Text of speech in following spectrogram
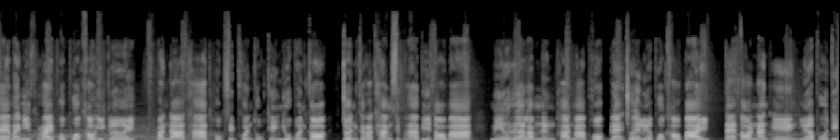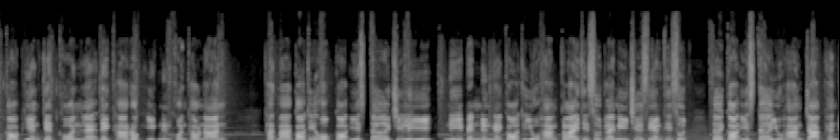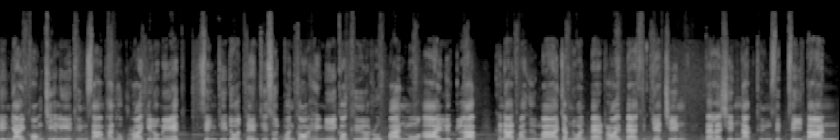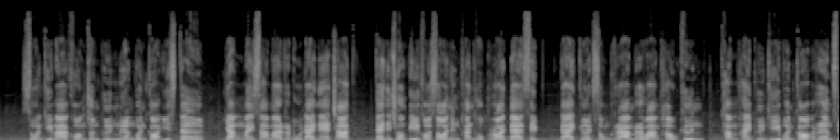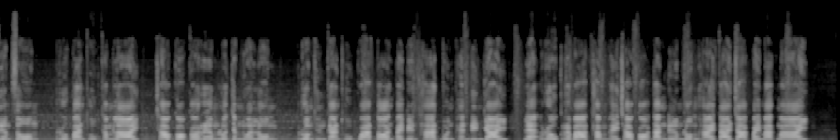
แต่ไม่มีใครพบพวกเขาอีกเลย บรรดาทาส 60 คนถูกทิ้งอยู่บนเกาะ จนกระทั่ง 15 ปีต่อมา มีเรือลำหนึ่งผ่านมาพบและช่วยเหลือพวกเขาไป แต่ตอนนั้นเองเหลือผู้ติดเกาะเพียง 7 คนและเด็กทารกอีกหนึ่งคนเท่านั้น ถัดมาเกาะที่ 6 เกาะอีสเตอร์ ชิลี นี่เป็นหนึ่งในเกาะที่อยู่ห่างไกลที่สุดและมีชื่อเสียงที่สุด โดยเกาะอีสเตอร์อยู่ห่างจากแผ่นดินใหญ่ของชิลีถึง 3,600 กิโลเมตร สิ่งที่โดดเด่นที่สุดบนเกาะแห่งนี้ก็คือรูปปั้นโมอายลึกลับ ขนาดมหึมาจำนวน 887 ชิ้น แต่ละชิ้นหนักถึง 14 ตัน ส่วนที่มาของชนพื้นเมืองบนเกาะอีสเตอร์ ยังไม่สามารถระบุได้แน่ชัด แต่ในช่วงปีคศ 1680 ได้เกิดสงครามระหว่างเผ่าขึ้นทำให้พื้นที่บนเกาะเริ่มเสื่อมโทรม รูปปั้นถูกทำลาย ชาวเกาะก็เริ่มลดจำนวนลง รวมถึงการถูกกวาดต้อนไปเป็นทาสบนแผ่นดินใหญ่ และโรคระบาดทำให้ชาวเกาะดั้งเดิมล้มหายตายจากไปมากมาย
